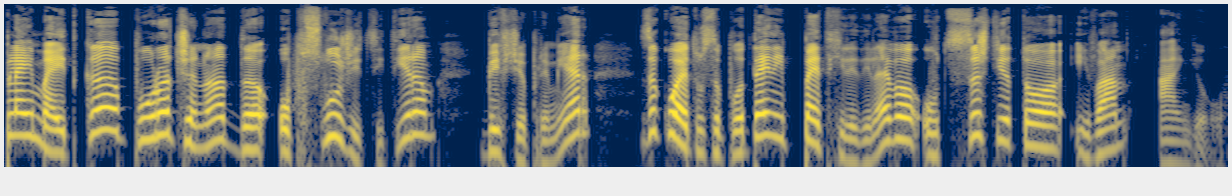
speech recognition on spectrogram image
плеймейтка, поръчена да обслужи, цитирам, бившия премьер, за което са платени 5000 лева от същия тоя Иван Ангелов.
